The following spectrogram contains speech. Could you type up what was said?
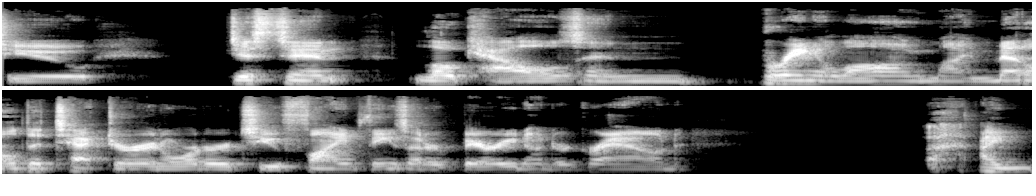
to distant locales and bring along my metal detector in order to find things that are buried underground. I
